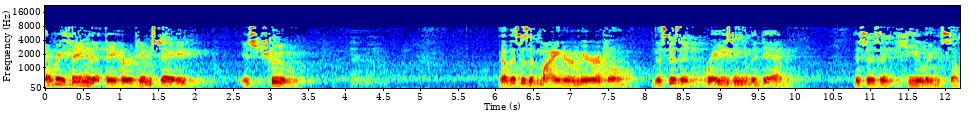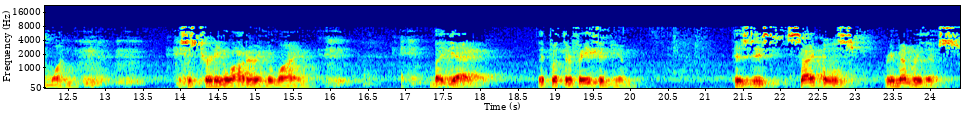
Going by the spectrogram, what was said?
everything that they heard him say is true. Now, this is a minor miracle. This isn't raising the dead. This isn't healing someone. This is turning water into wine. But yet, they put their faith in him. His disciples remember this.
